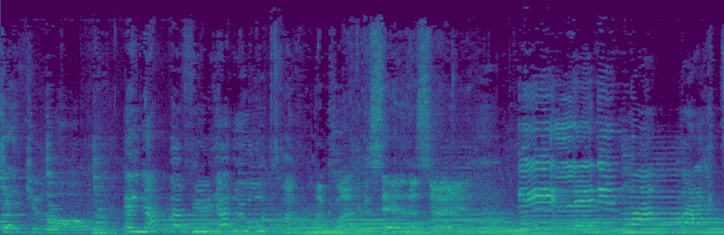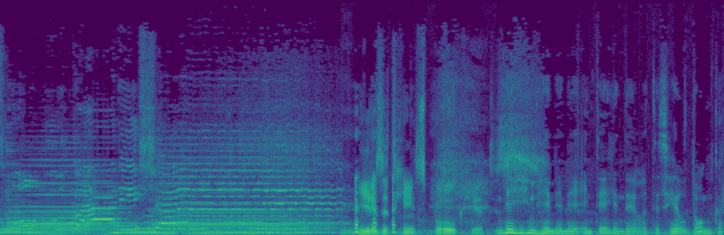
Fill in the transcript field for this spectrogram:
quelques rangs. Elle n'a pas vu la nôtre. À croire que c'est la seule. Hier is het geen sprookje. Het is, Nee, nee, nee, nee. Integendeel, het is heel donker.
